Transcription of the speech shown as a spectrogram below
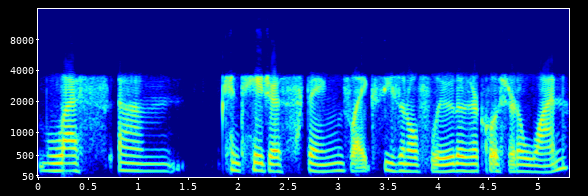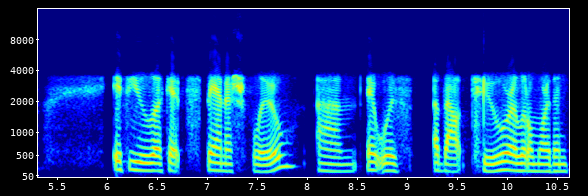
less um, contagious things like seasonal flu, those are closer to one. If you look at Spanish flu, um, it was about two or a little more than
